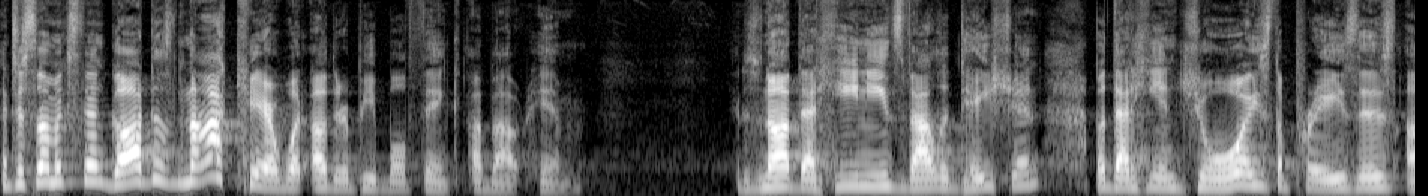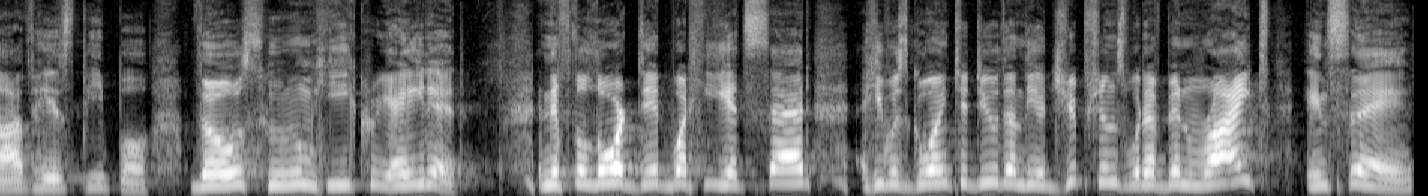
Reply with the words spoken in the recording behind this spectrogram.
And to some extent, God does not care what other people think about him. It is not that he needs validation, but that he enjoys the praises of his people, those whom he created. And if the Lord did what he had said he was going to do, then the Egyptians would have been right in saying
